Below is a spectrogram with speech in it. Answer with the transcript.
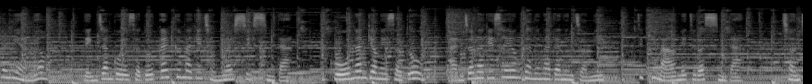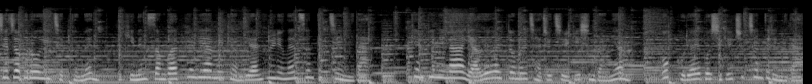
편리하며 냉장고에서도 깔끔하게 정리할 수 있습니다. 고온 환경에서도 안전하게 사용 가능하다는 점이 특히 마음에 들었습니다. 전체적으로 이 제품은 기능성과 편리함을 겸비한 훌륭한 선택지입니다. 캠핑이나 야외 활동을 자주 즐기신다면 꼭 고려해 보시길 추천드립니다.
